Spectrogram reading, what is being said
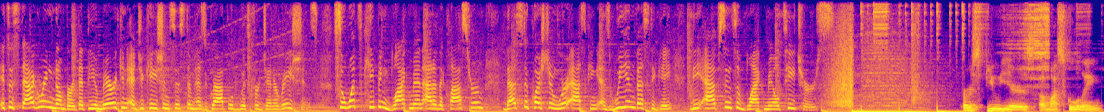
It's a staggering number that the American education system has grappled with for generations. So, what's keeping black men out of the classroom? That's the question we're asking as we investigate the absence of black male teachers. First few years of my schooling,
